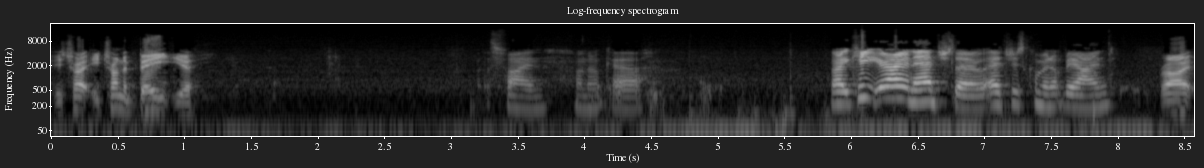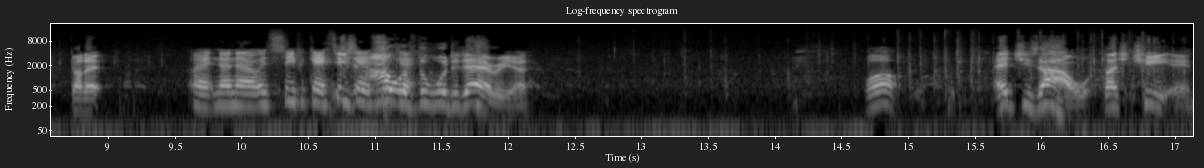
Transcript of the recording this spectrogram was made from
He's, try- he's trying to bait you. That's fine. I don't care. Right, keep your eye on Edge though. Edge is coming up behind. Right, got it. Wait, no, no, it's CPK. CPK. He's out CPK. of the wooded area. What? Edge is out? That's cheating.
